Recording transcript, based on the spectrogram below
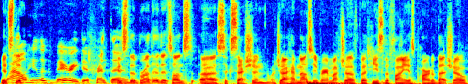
It's wow, the he looked very different then. it's the brother that's on uh, Succession, which I have not seen very much of, but he's the funniest part of that show.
